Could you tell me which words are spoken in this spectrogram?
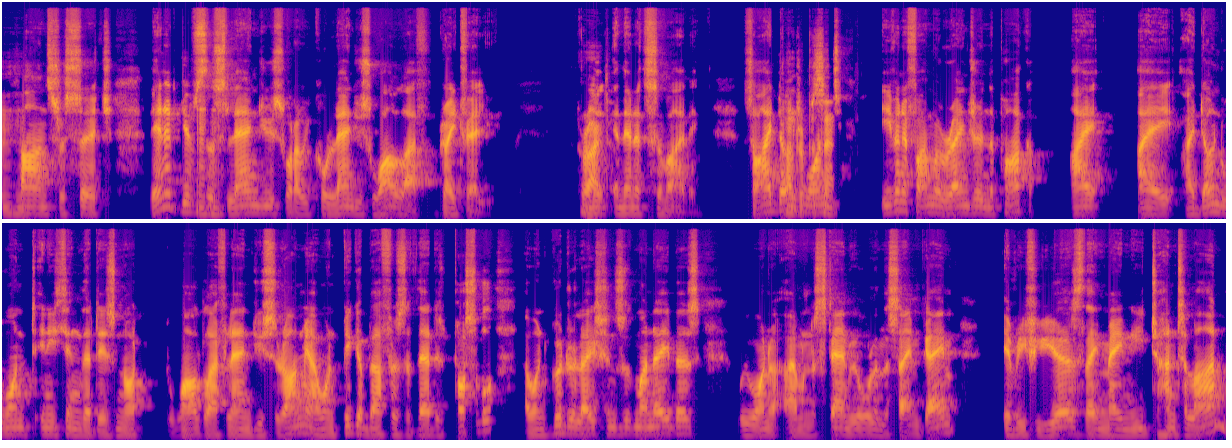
Mm-hmm. science research. Then it gives Mhm. this land use, what I would call land use wildlife, great value. And Right. then- And then it's surviving. So I don't 100%. want, even if I'm a ranger in the park, I I I don't want anything that is not wildlife land use around me. I want bigger buffers if that is possible. I want good relations with my neighbors. We want to I understand we're all in the same game. Every few years they may need to hunt a lion.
